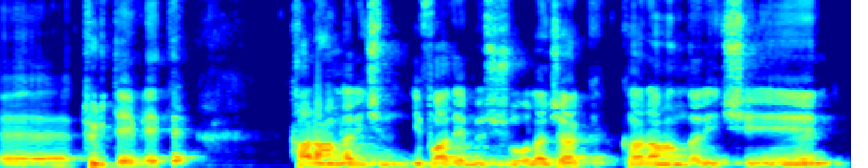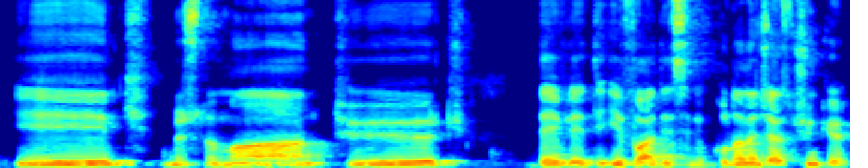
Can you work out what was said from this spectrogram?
e, Türk devleti. Karahanlar için ifademiz şu olacak. Karahanlar için ilk Müslüman Türk devleti ifadesini kullanacağız. Çünkü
